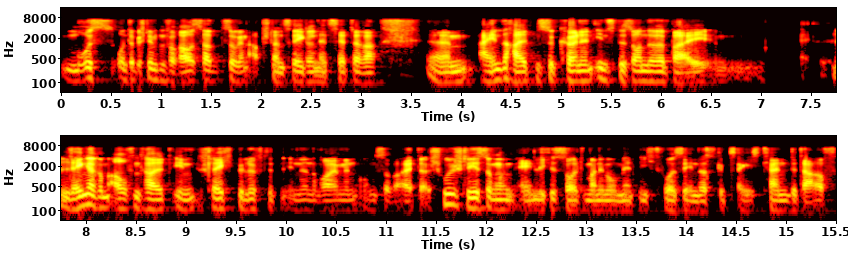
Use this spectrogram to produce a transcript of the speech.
muss, unter bestimmten Voraussetzungen, Abstandsregeln etc. Ähm, einhalten zu können, insbesondere bei längerem Aufenthalt in schlecht belüfteten Innenräumen und so weiter. Schulschließungen und ähnliches sollte man im Moment nicht vorsehen. Das gibt es eigentlich keinen Bedarf,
